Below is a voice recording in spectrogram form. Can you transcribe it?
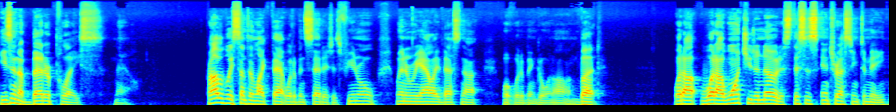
he's in a better place. Probably something like that would have been said at his funeral, when in reality, that's not what would have been going on. But what I, what I want you to notice, this is interesting to me,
